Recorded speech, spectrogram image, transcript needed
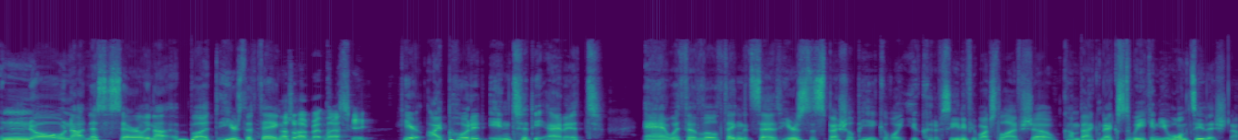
No, not necessarily. Not. But here's the thing. That's what I bet last geek. Here, I put it into the edit, and with a little thing that says, "Here's the special peek of what you could have seen if you watched the live show. Come back next week, and you won't see this." No.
